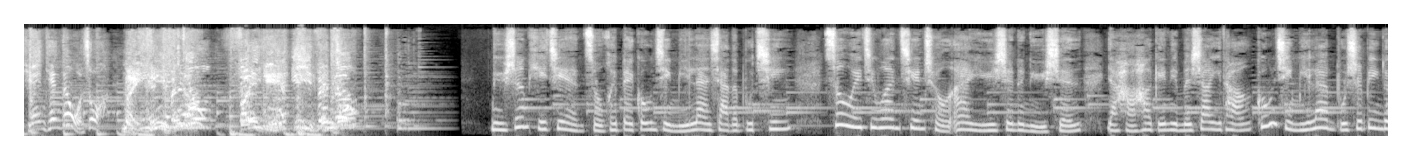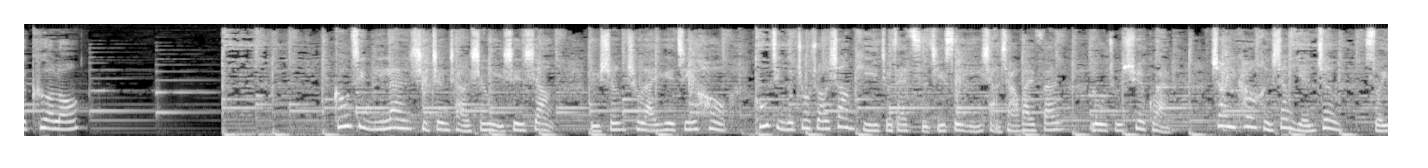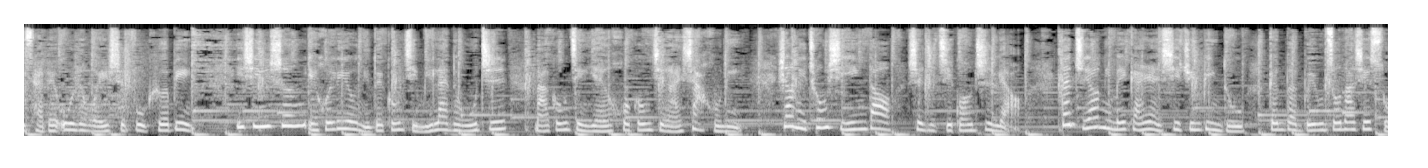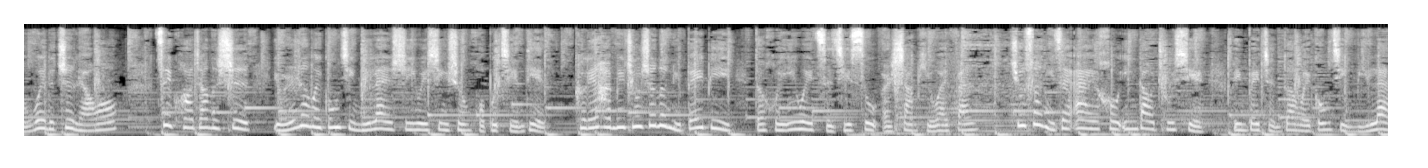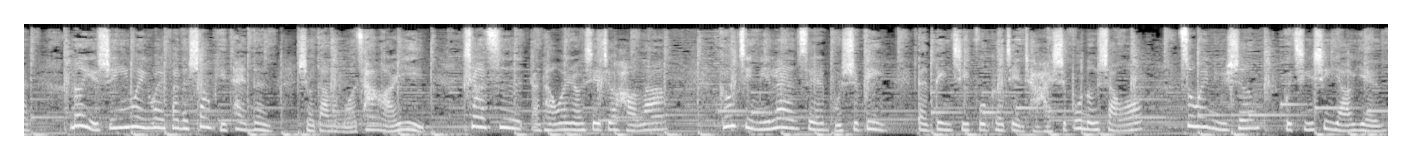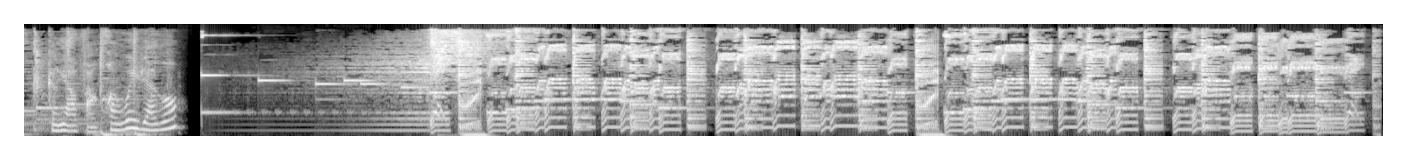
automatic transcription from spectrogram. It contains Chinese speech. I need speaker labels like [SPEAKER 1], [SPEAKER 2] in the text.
[SPEAKER 1] 天天跟我做，
[SPEAKER 2] 每天一分钟，分别一分钟。
[SPEAKER 3] 女生体检总会被宫颈糜烂吓得不轻，作为集万千宠爱于一身的女神，要好好给你们上一堂宫颈糜烂不是病的课喽。宫颈糜烂是正常生理现象，女生出来月经后，宫颈的柱状上皮就在此激素影响下外翻，露出血管。乍一看很像炎症，所以才被误认为是妇科病。一些医生也会利用你对宫颈糜烂的无知，拿宫颈炎或宫颈癌吓唬你，让你冲洗阴道，甚至激光治疗。但只要你没感染细菌病毒，根本不用做那些所谓的治疗哦。最夸张的是，有人认为宫颈糜烂是因为性生活不检点，可怜还没出生的女 baby 都会因为雌激素而上皮外翻。就算你在爱后阴道出血，并被诊断为宫颈糜烂，那也是因为外翻的上皮太嫩，受到了摩擦而已。下次让它温柔些就好啦。宫颈糜烂虽然不是病，但定期妇科检查还是不能少哦。作为女生，不轻信谣言，更要防患未然哦。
